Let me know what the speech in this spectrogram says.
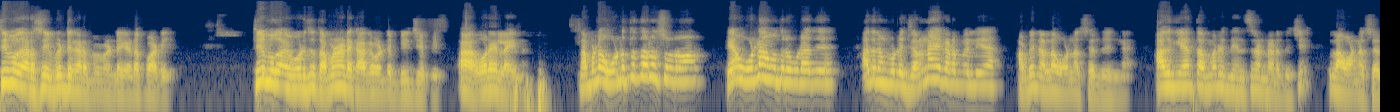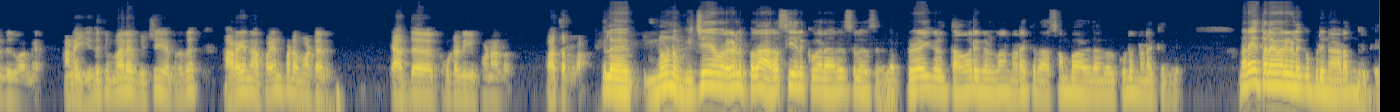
திமுக அரசை வீட்டுக்கு அனுப்ப வேண்டிய எடப்பாடி. திமுக ஒழித்து தமிழ்நாட்டை காக்க வேண்டிய பிஜேபி. ஆ ஒரே லைன் நம்மளாம் ஒன்றத்தை தானே சொல்றோம். ஏன் ஒண்ணா வந்துடக்கூடாது? அது நம்மளுடைய ஜனநாயக கடமை இல்லையா? அப்படின்னு நல்லா ஒண்ணா சேர்ந்துக்குங்க. அதுக்கு ஏத்த மாதிரி இந்த இன்சிடென்ட் நடந்துச்சு எல்லாம் ஒண்ணா சேர்ந்துக்குவாங்க. ஆனா இதுக்கு மேல விஜய்ன்றது அரைனா பயன்பட மாட்டாரு. எந்த கூட்டணிக்கு போனாலும் பார்த்துடலாம் இன்னொன்னு விஜய் அவர்கள் இப்பதான் அரசியலுக்கு வராரு. சில சில பிழைகள் தவறுகள்லாம் நடக்குது. அசம்பாவிதங்கள் கூட நடக்குது. நிறைய தலைவர்களுக்கு இப்படி நடந்திருக்கு.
